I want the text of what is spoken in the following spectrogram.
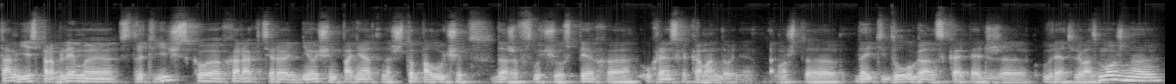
Там есть проблемы стратегического характера. Не очень понятно, что получит даже в случае успеха украинское командование. Потому что дойти до Луганска, опять же, вряд ли возможно.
